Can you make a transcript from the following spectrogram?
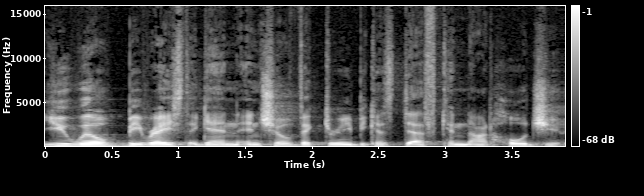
You will be raised again and show victory because death cannot hold you.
